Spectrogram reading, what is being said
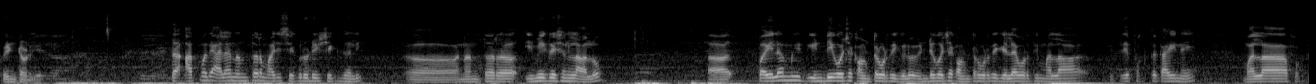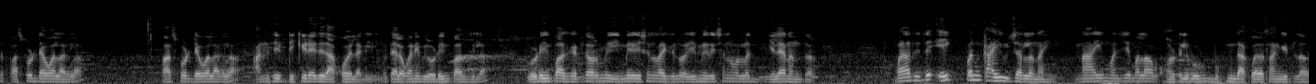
प्रिंटआउट घेतली. तर आतमध्ये आल्यानंतर माझी सिक्युरिटी चेक झाली. नंतर इमिग्रेशनला आलो. पहिलं मी इंडिगोच्या काउंटरवरती गेलो. इंडिगोच्या काउंटरवरती गेल्यावरती मला तिथे फक्त काही नाही. मला फक्त पासपोर्ट द्यावा लागला. पासपोर्ट द्यावा लागला आणि ती तिकीट आहे ती दाखवावी लागली. मग त्या लोकांनी बोर्डिंग पास दिला. बोर्डिंग पास घेतल्यावर मी इमिग्रेशनला गेलो. इमिग्रेशनला गेल्यानंतर मला तिथे एक पण काही विचारलं नाही. नाही म्हणजे मला हॉटेल बुक बुकिंग दाखवायला सांगितलं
